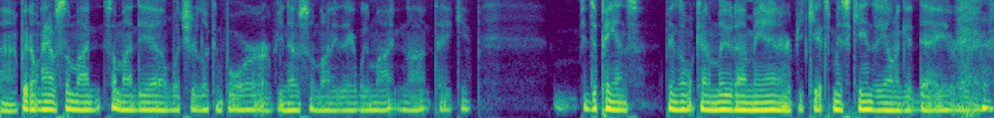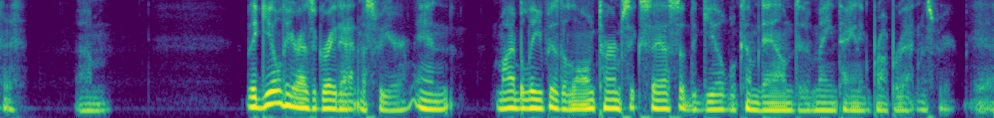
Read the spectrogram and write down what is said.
Uh, if we don't have some some idea what you're looking for, or if you know somebody there, we might not take you. It depends. Depends on what kind of mood I'm in, or if you catch Miss Kinsey on a good day, or whatever. um, the guild here has a great atmosphere, and my belief is the long term success of the guild will come down to maintaining a proper atmosphere. Yeah.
